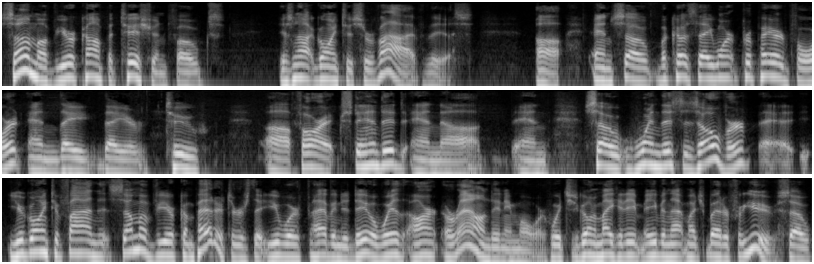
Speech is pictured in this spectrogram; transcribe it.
Some of your competition, folks, is not going to survive this. Uh, and so because they weren't prepared for it and they they are too uh, far extended and uh, and so when this is over, uh, you're going to find that some of your competitors that you were having to deal with aren't around anymore, which is going to make it even that much better for you. So,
